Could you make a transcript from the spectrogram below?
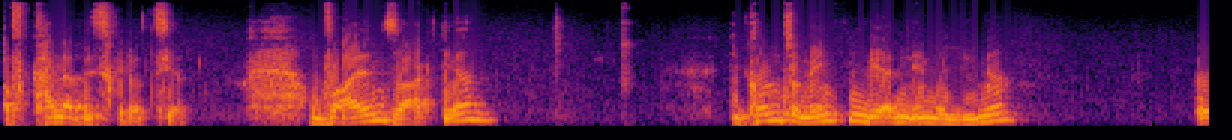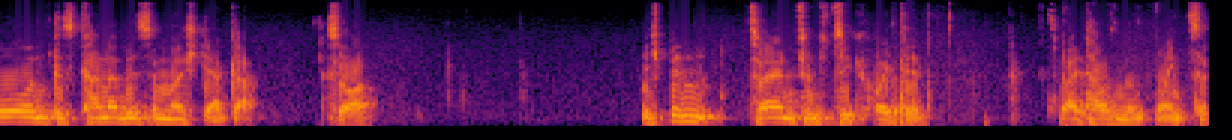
auf Cannabis reduziert. Und vor allem sagt er, die Konsumenten werden immer jünger und das Cannabis immer stärker. So, ich bin 52 heute, 2019.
